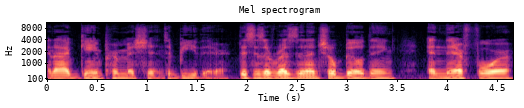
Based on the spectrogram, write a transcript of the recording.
and I have gained permission to be there. This is a residential building and therefore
